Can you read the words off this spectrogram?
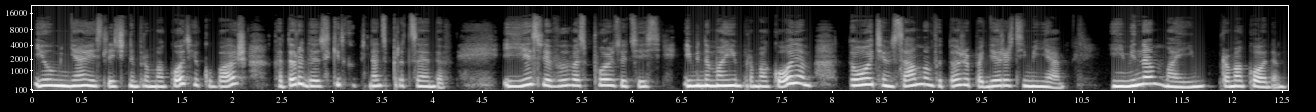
и у меня есть личный промокод Якубаш, который дает скидку 15%. И если вы воспользуетесь именно моим промокодом, то тем самым вы тоже поддержите меня именно моим промокодом.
